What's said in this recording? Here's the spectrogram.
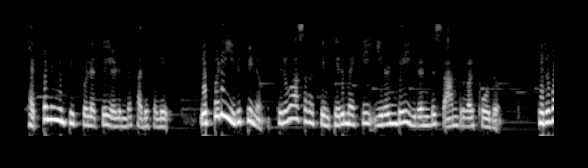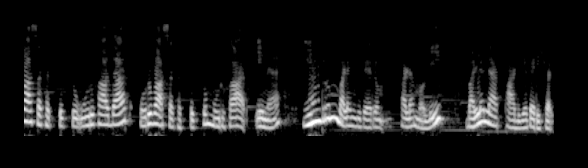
கற்பனையின் பிற்புலத்தில் எழுந்த கதைகளே. எப்படி இருப்பினும் திருவாசகத்தின் பெருமைக்கு இரண்டே இரண்டு சான்றுகள் போதும். திருவாசகத்துக்கு உருகாதார் உருவாசகத்துக்கு முருகார் என இன்றும் வழங்கி வரும் பழமொழி வள்ளலார் பாடிய வரிகள்.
